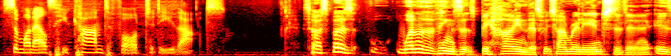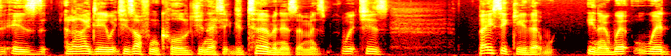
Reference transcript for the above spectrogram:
someone else who can't afford to do that. So I suppose one of the things that's behind this, which I'm really interested in, is is an idea which is often called genetic determinism, which is basically that you know we're we're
